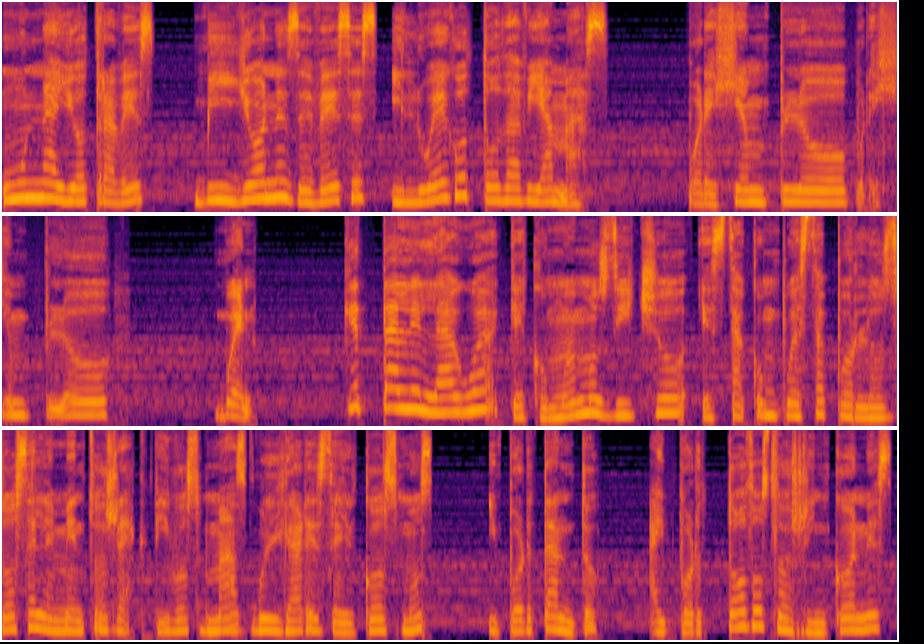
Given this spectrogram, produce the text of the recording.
una y otra vez billones de veces y luego todavía más. Por ejemplo, por ejemplo... Bueno, ¿qué tal el agua que como hemos dicho está compuesta por los dos elementos reactivos más vulgares del cosmos y por tanto hay por todos los rincones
